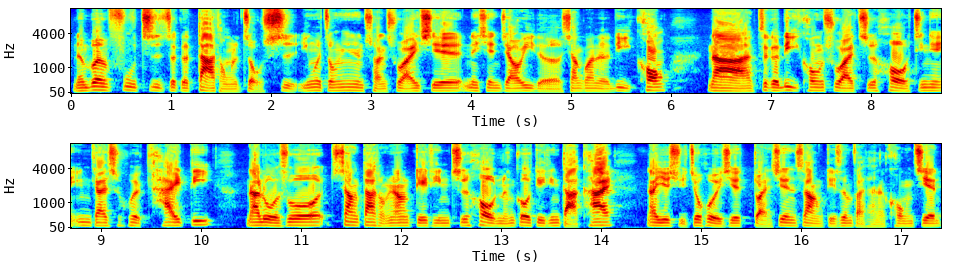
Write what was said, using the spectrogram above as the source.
能不能复制这个大同的走势？因为中间传出来一些内线交易的相关的利空，那这个利空出来之后，今天应该是会开低。那如果说像大同一样跌停之后能够跌停打开，那也许就会有一些短线上跌升反弹的空间。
